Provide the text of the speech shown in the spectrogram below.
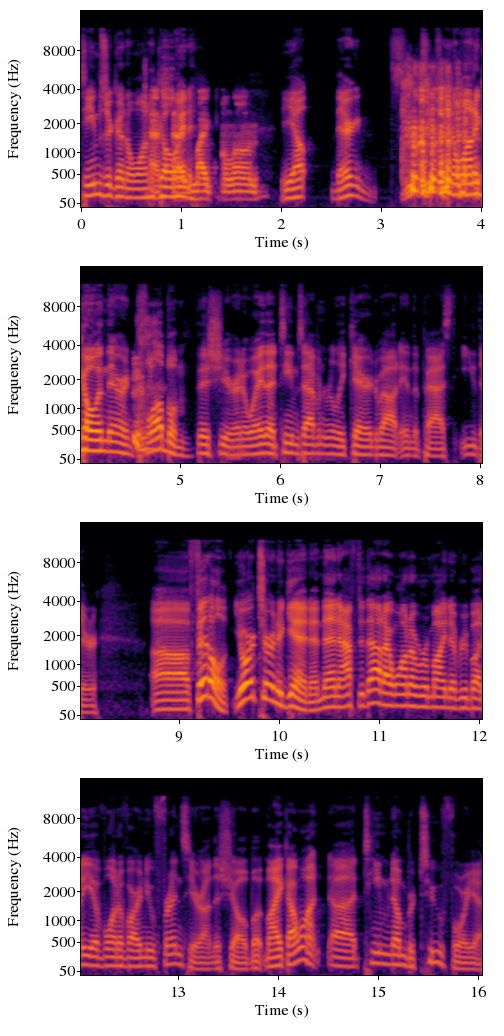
teams are going to want to go in. Mike Malone. Yep, they're going to want to go in there and club them this year in a way that teams haven't really cared about in the past either. Uh, Fiddle, your turn again. And then after that, I want to remind everybody of one of our new friends here on the show. But, Mike, I want uh, team number two for you.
